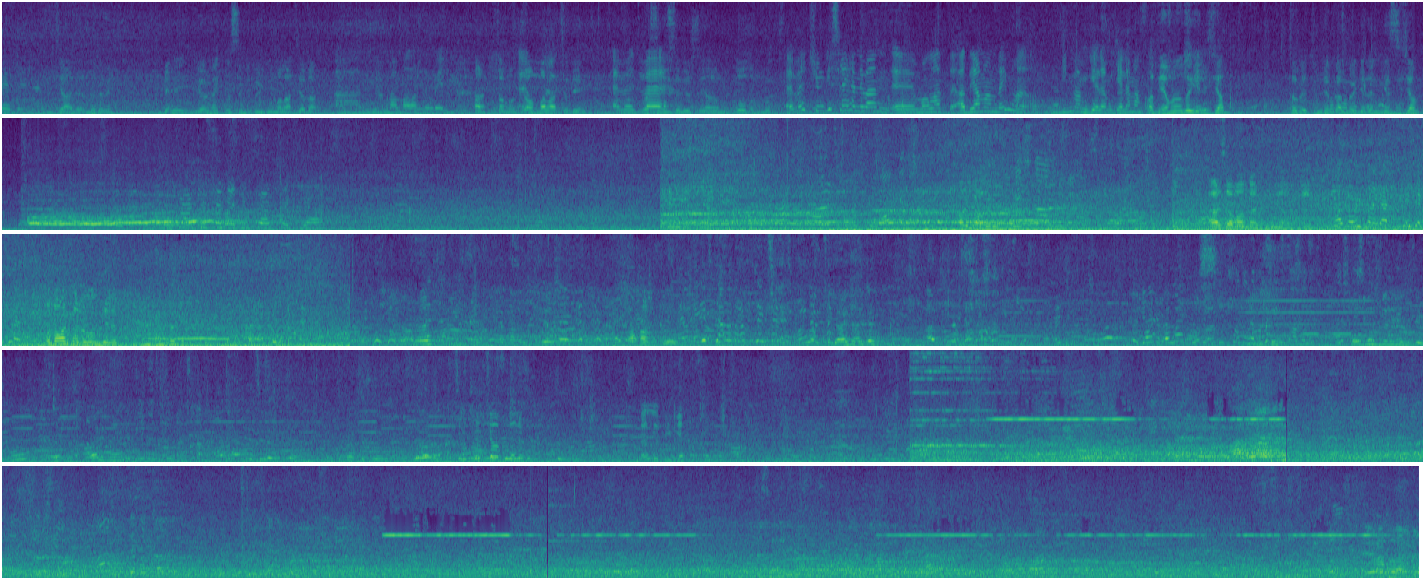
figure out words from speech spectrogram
Rica ederim ne demek. Beni görmek nasıl bir duygu Malatya'da? Aa, bilmiyorum ben Malatyalı değilim. Ha tamam şu an Evet. Malatya'dayım. Evet Nasıl ve hissediyorsun yani mutlu oldun mu? evet çünkü şey hani ben e, Malatya Adıyaman'dayım ha, bilmiyorum gele, gelemezsin. Adıyaman'a da geleceğim. Tabii tüm deprem bölgelerini gezeceğim. Sen kesemedin sen çek ya. Her zaman ben sizin yanınızdayım. Hadi o yüzden geldim. Teşekkür ederim. O zaman sarılalım gelin. gel gel gel. Oldunuz beni göreceğim. Yapacağız gelin. Gel gel.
